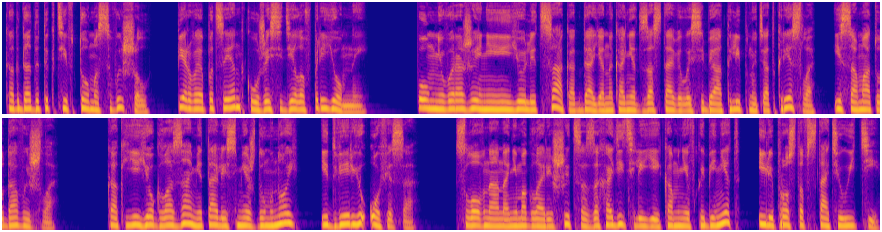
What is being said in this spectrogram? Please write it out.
Когда детектив Томас вышел, первая пациентка уже сидела в приемной. Помню выражение ее лица, когда я, наконец, заставила себя отлипнуть от кресла и сама туда вышла. Как ее глаза метались между мной и дверью офиса. Словно она не могла решиться, заходить ли ей ко мне в кабинет или просто встать и уйти.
